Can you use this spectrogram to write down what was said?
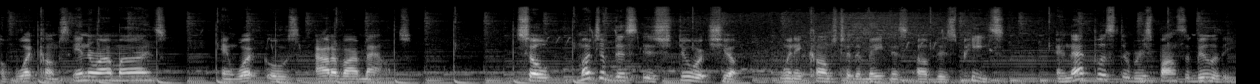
of what comes into our minds and what goes out of our mouths. So much of this is stewardship when it comes to the maintenance of this peace, and that puts the responsibility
